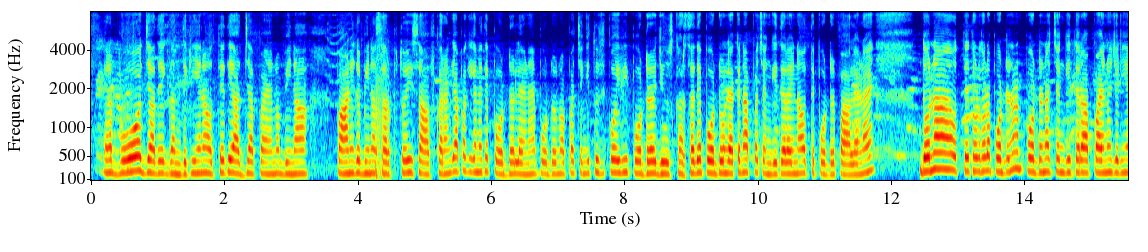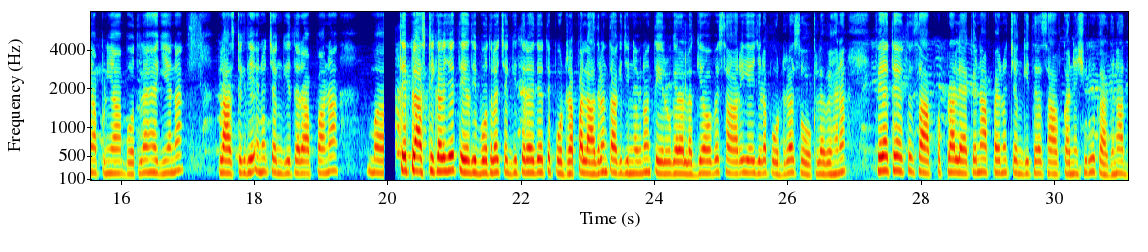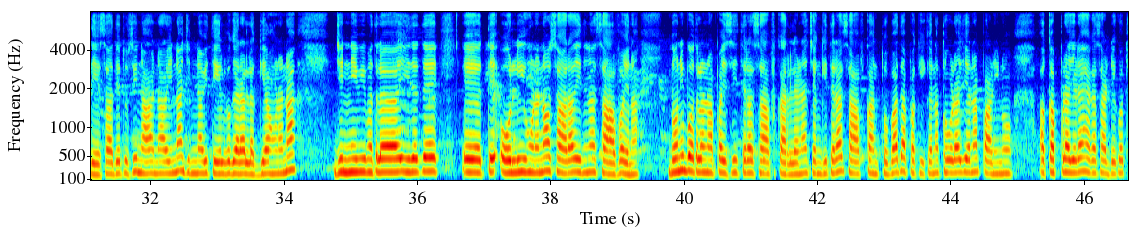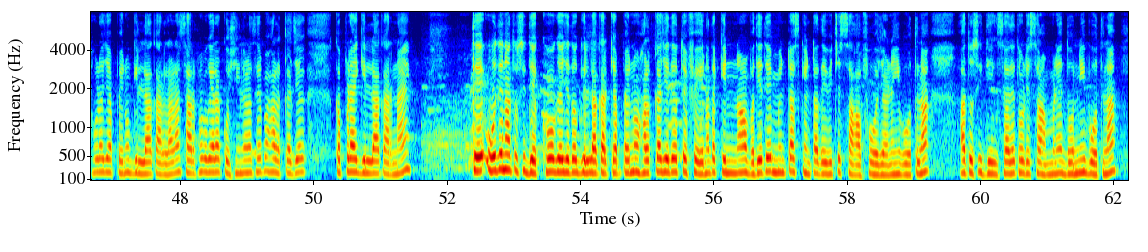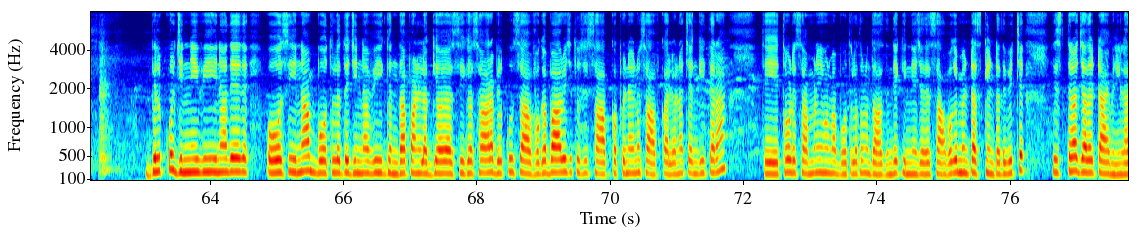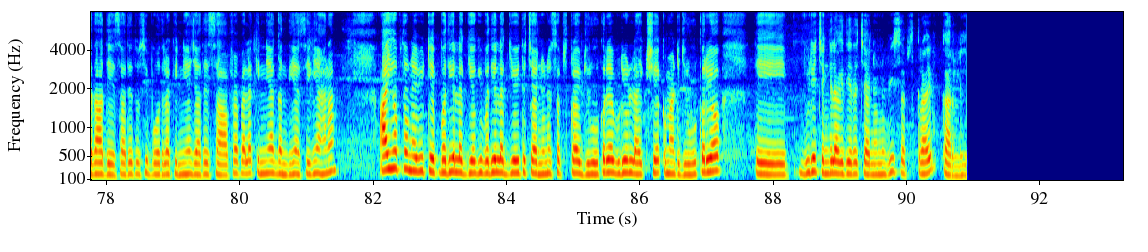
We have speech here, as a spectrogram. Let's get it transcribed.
ਇਹਨਾਂ ਬਹੁਤ ਜ਼ਿਆਦਾ ਗੰਦਗੀ ਹੈ ਨਾ ਉੱਤੇ ਤੇ ਅੱਜ ਆਪਾਂ ਇਹਨੂੰ ਬਿਨਾ ਪਾਣੀ ਤੋਂ ਬਿਨਾ ਸਰਫ ਤੋਂ ਹੀ ਸਾਫ਼ ਕਰਾਂਗੇ। ਆਪਾਂ ਕੀ ਕਹਿੰਦੇ ਤੇ ਪਾਊਡਰ ਲੈਣਾ ਹੈ। ਪਾਊਡਰ ਨੂੰ ਆਪਾਂ ਚੰਗੀ, ਤੁਸੀਂ ਕੋਈ ਵੀ ਪਾਊਡਰ ਯੂਜ਼ ਕਰ ਸਕਦੇ ਹੋ। ਪਾਊਡਰ ਨੂੰ ਲੈ ਕੇ ਨਾ ਆਪਾਂ ਚੰਗੀ ਤਰ੍ਹਾਂ ਇਹਨਾਂ ਉੱਤੇ ਪਾਊਡਰ ਪਾ ਲੈਣਾ ਹੈ। ਦੋਨਾਂ ਉੱਤੇ ਥੋੜਾ ਥੋੜਾ ਪਾਊਡਰ ਨਾ ਪਾਊਡਰ ਨਾਲ ਚੰਗੀ ਤਰ੍ਹਾਂ ਆਪਾਂ ਇਹਨੂੰ ਜਿਹੜੀਆਂ ਆਪਣੀਆਂ ਬੋਤਲਾਂ ਹੈਗੀਆਂ ਨਾ, ਪਲਾਸਟਿਕ ਦੀਆਂ, ਇਹਨੂੰ ਚੰਗੀ ਤਰ੍ਹਾਂ ਆਪਾਂ ਨਾ ਮ- ਤੇ ਪਲਾਸਟਿਕ ਵਾਲੇ ਜਿਹੜੇ ਤੇਲ ਦੀ ਬੋਤਲ ਹੈ ਚੰਗੀ ਤਰ੍ਹਾਂ ਇਹਦੇ ਉੱਤੇ ਪਾਊਡਰ ਆਪਾਂ ਲਾ ਦੇਣਾ ਤਾਂ ਕਿ ਜਿੰਨਾ ਵੀ ਨਾ ਤੇਲ ਵਗੈਰਾ ਲੱਗਿਆ ਹੋਵੇ, ਸਾਰੀ ਇਹ ਜਿਹੜਾ ਪਾਊਡਰ ਆ, ਸੋਖ ਲਵੇ, ਹਨਾ। ਫਿਰ ਇੱਥੇ ਉੱਤੇ ਸਾਫ਼ ਕੱਪੜਾ ਲੈ ਕੇ ਨਾ ਆਪਾਂ ਇਹਨੂੰ ਚੰਗੀ ਤਰ੍ਹਾਂ ਸਾਫ਼ ਕਰਨੇ ਸ਼ੁਰੂ ਕਰ ਦੇਣਾ, ਦੇ ਸਕਦੇ ਤੁਸੀਂ। ਨਾਲ ਨਾਲ ਹੀ ਨਾ ਜਿੰਨਾ ਵੀ ਤੇਲ ਵਗੈਰਾ ਲੱਗਿਆ ਹੋਣਾ ਨਾ, ਜਿੰਨੀ ਵੀ ਮਤਲਬ ਇਹਦੇ ਤੇ, ਇਹ ਤੇ ਓਲੀ ਹੋਣਾ ਨਾ, ਉਹ ਸਾਰਾ ਇਹਦੇ ਨਾਲ ਸਾਫ਼ ਹੋ ਜਾਣਾ। ਦੋਨੀ ਬੋਤਲਾਂ ਨੂੰ ਆਪਾਂ ਇਸੇ ਤਰ੍ਹਾਂ ਸਾਫ਼ ਕਰ ਲੈਣਾ ਚੰਗੀ ਤਰ੍ਹਾਂ ਸਾਫ਼ ਕਰਨ ਤੋਂ ਬਾਅਦ ਆਪਾਂ ਕੀ ਕਰਨਾ ਥੋੜਾ ਜਿਹਾ ਨਾ ਪਾਣੀ ਨੂੰ ਅ, ਕੱਪੜਾ ਜਿਹੜਾ ਹੈਗਾ ਸਾਡੇ ਕੋਲ ਥੋੜਾ ਜਿਹਾ ਆਪਾਂ ਇਹਨੂੰ ਗਿੱਲਾ ਕਰ ਲੈਣਾ ਸਰਫ ਵਗੈਰਾ ਕੁਛ ਨਹੀਂ ਲੈਣਾ ਸਿਰਫ ਹਲਕਾ ਜਿਹਾ ਕੱਪੜਾ ਗਿੱਲਾ ਕਰਨਾ ਹੈ। ਤੇ ਉਹਦੇ ਨਾਲ ਤੁਸੀਂ ਦੇਖੋਗੇ ਜਦੋਂ ਗਿੱਲਾ ਕਰਕੇ ਆਪਾਂ ਇਹਨੂੰ ਹਲਕਾ ਜਿਹੇ ਦੇ ਉੱਤੇ ਫੇਰਨਾ ਤਾਂ ਕਿੰਨਾ ਵਧੀਆ ਤੇ ਮਿੰਟਾਂ ਸਕਿੰਟਾਂ ਦੇ ਵਿੱਚ ਸਾਫ਼ ਹੋ ਜਾਣੀ ਬੋਤਲਾਂ। ਆ ਤੁਸੀਂ ਦੇਖ ਸਕਦੇ ਹੋ ਤੁਹਾਡੇ ਸਾਹਮਣੇ ਦੋਨੀ ਬੋਤਲਾਂ। ਬਿਲਕੁਲ ਜਿੰਨੀ ਵੀ ਇਹਨਾਂ ਦੇ ਉਹ ਸੀ ਨਾ, ਬੋਤਲ ਤੇ ਜਿੰਨਾ ਵੀ ਗੰਦਾ ਪਾਣੀ ਲੱਗਿਆ ਹੋਇਆ ਸੀਗਾ, ਸਾਰਾ ਬਿਲਕੁਲ ਸਾਫ਼ ਹੋ ਗਿਆ। ਬਾਅਦ ਵਿੱਚ ਤੁਸੀਂ ਸਾਫ਼ ਕੱਪੜੇ ਨਾਲ ਇਹਨੂੰ ਸਾਫ਼ ਕਰ ਲੈਣਾ ਚੰਗੀ ਤਰ੍ਹਾਂ। ਅਤੇ ਤੁਹਾਡੇ ਸਾਹਮਣੇ ਹੁਣ ਮੈਂ ਬੋਤਲਾਂ ਤੁਹਾਨੂੰ ਦੱਸ ਦਿੰਦੀ ਕਿੰਨੀਆਂ ਜ਼ਿਆਦਾ ਸਾਫ਼ ਹੋ ਗਏ ਮਿੰਟਾਂ, ਸਕਿੰਟਾਂ ਦੇ ਵਿੱਚ ਇਸ ਤਰ੍ਹਾਂ ਜ਼ਿਆਦਾ ਟਾਈਮ ਨਹੀਂ ਲੱਗਦਾ ਦੇ ਸਕਦੇ ਤੁਸੀਂ ਬੋਤਲਾਂ ਕਿੰਨੀਆਂ ਜ਼ਿਆਦਾ ਸਾਫ਼ ਹੈ ਪਹਿਲਾਂ ਕਿੰਨੀਆਂ ਗੰਦੀਆਂ ਸੀਗੀਆਂ, ਹਨਾ? ਆਈ ਹੋਪ ਤੁਹਾਨੂੰ ਇਹ ਵੀ ਟਿਪ ਵਧੀਆ ਲੱਗੀ ਹੋਗੀ ਵਧੀਆ ਲੱਗੀ ਹੋਈ ਤਾਂ ਚੈਨਲ ਨੂੰ ਸਬਸਕ੍ਰਾਈਬ ਜ਼ਰੂਰ ਕਰਿਓ, ਵੀਡੀਓ ਨੂੰ ਲਾਈਕ, ਸ਼ੇਅਰ, ਕਮੈਂਟ ਜ਼ਰੂਰ ਕਰਿਓ। ਤੇ ਵੀਡੀਓ ਚੰਗੀ ਲੱਗਦੀ ਹੈ ਤਾਂ ਚੈਨਲ ਨੂੰ ਵੀ ਸਬਸਕ੍ਰਾਈਬ ਕਰ ਲਿਓ।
